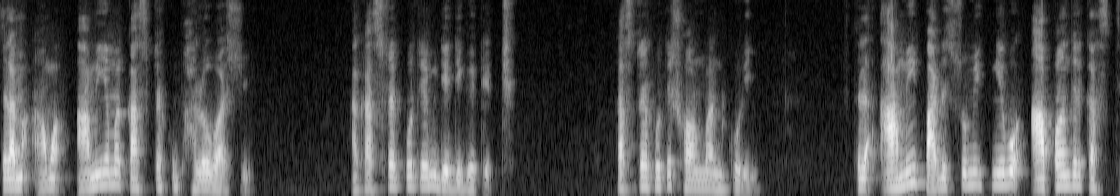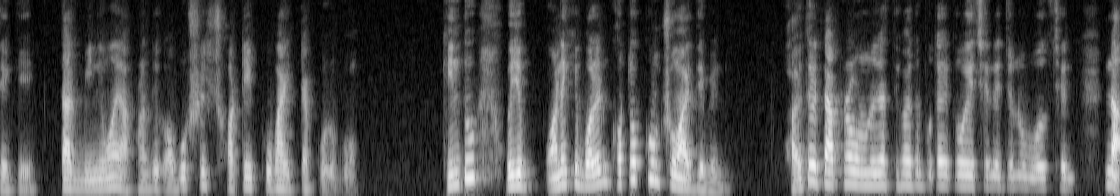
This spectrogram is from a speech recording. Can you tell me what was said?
তাহলে আমা- আমা- আমি আমার কাজটা খুব ভালোবাসি। আর কাজটার প্রতি আমি ডেডিকেটেড কাজটার প্রতি সম্মান করি। তাহলে আমি পারিশ্রমিক নেব আপনাদের কাছ থেকে, তার বিনিময়ে আপনাদেরকে অবশ্যই সঠিক প্রোভাইডটা করব। কিন্তু ওই যে অনেকে বলেন, কতক্ষণ সময় দেবেন? হয়তো এটা আপনার অন্য জাতি হয়তো প্রতারিত হয়েছেন, এর জন্য বলছেন। না,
